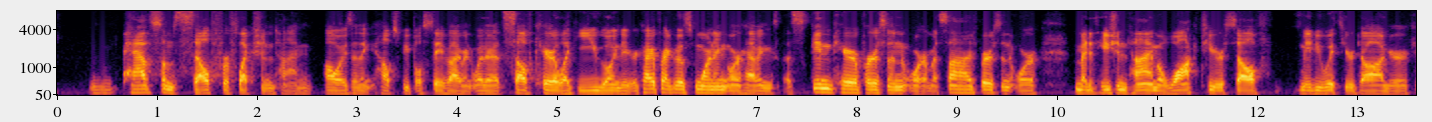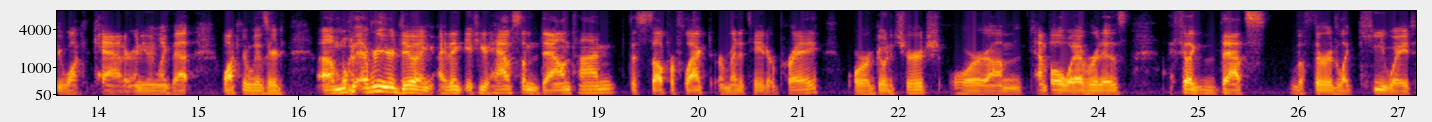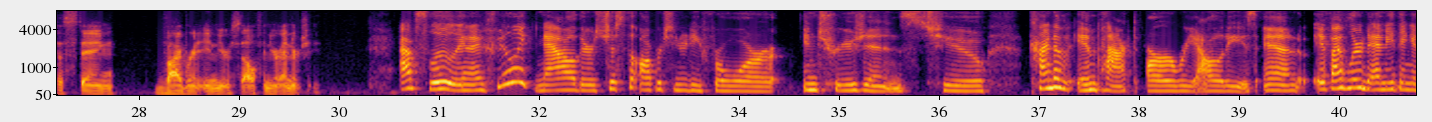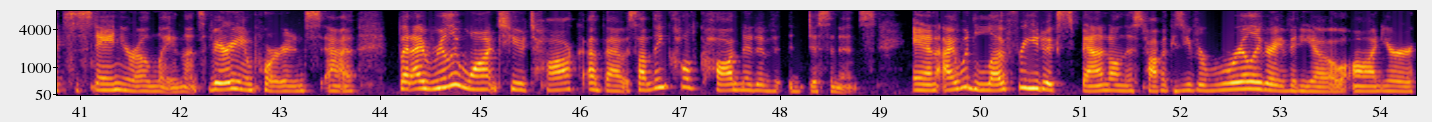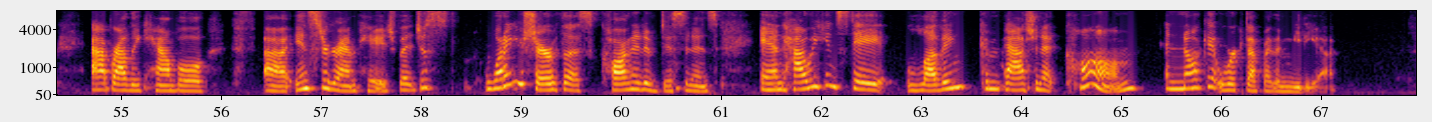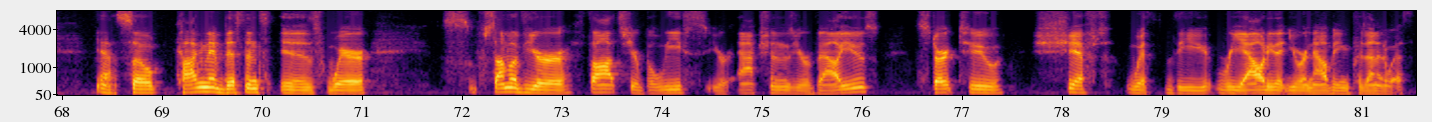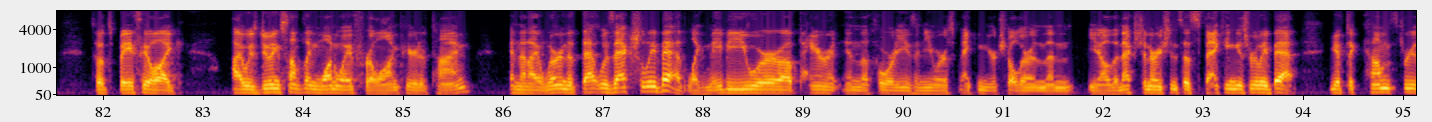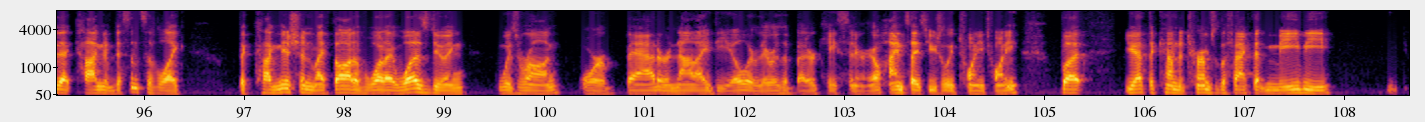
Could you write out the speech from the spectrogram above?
have some self-reflection time always i think helps people stay vibrant whether it's self-care like you going to your chiropractor this morning or having a skincare person or a massage person or meditation time a walk to yourself maybe with your dog or if you walk your cat or anything like that, walk your lizard, um, whatever you're doing. I think if you have some downtime to self reflect or meditate or pray or go to church or um, temple, whatever it is, I feel like that's the third like key way to staying vibrant in yourself and your energy. Absolutely. And I feel like now there's just the opportunity for intrusions to kind of impact our realities. And if I've learned anything, it's to stay in your own lane. That's very important. Uh, but I really want to talk about something called cognitive dissonance. And I would love for you to expand on this topic because you have a really great video on your at Bradley Campbell uh, Instagram page. But just why don't you share with us cognitive dissonance and how we can stay loving, compassionate, calm and not get worked up by the media. Yeah, so cognitive dissonance is where some of your thoughts, your beliefs, your actions, your values start to shift with the reality that you are now being presented with. So it's basically like I was doing something one way for a long period of time, and then I learned that that was actually bad. Like maybe you were a parent in the 40s and you were spanking your children, and then you know the next generation says spanking is really bad. You have to come through that cognitive dissonance of like the cognition, my thought of what I was doing was wrong or bad or not ideal, or there was a better case scenario. Hindsight's usually 2020, but you have to come to terms with the fact that maybe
